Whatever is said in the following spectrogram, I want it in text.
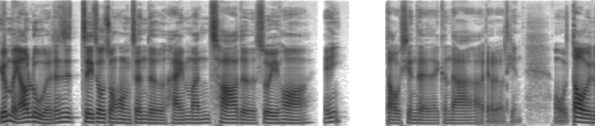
原本要录了，但是这周状况真的还蛮差的，所以话，哎。到现在来跟大家聊聊天，我到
